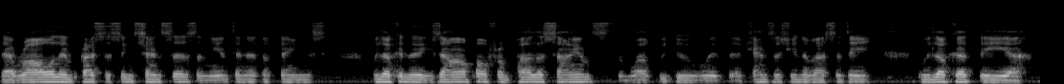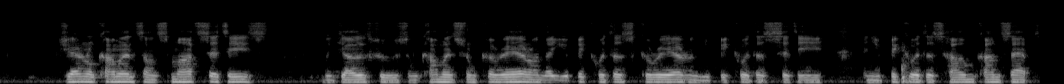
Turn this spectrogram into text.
their role in processing sensors and the Internet of Things. We look at an example from Polar Science, the work we do with uh, Kansas University. We look at the uh, general comments on smart cities. We go through some comments from Korea on the ubiquitous Korea and ubiquitous city and ubiquitous home concept.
